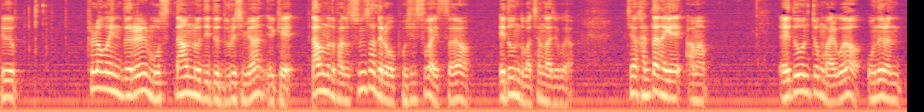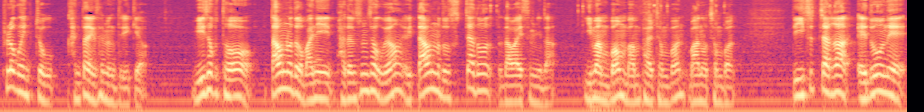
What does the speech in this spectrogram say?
그 plugin들을 Most Downloaded 누르시면 이렇게 다운로드 받아 순서대로 보실 수가 있어요. add-on도 마찬가지고요. 제가 간단하게 아마 add-on 쪽 말고요. 오늘은 plugin 쪽 간단하게 설명드릴게요. 위에서부터 다운로드가 많이 받은 순서고요. 여기 다운로드 숫자도 나와 있습니다. 2만 번, 18,000번, 15,000번. 근데 이 숫자가 add-on의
